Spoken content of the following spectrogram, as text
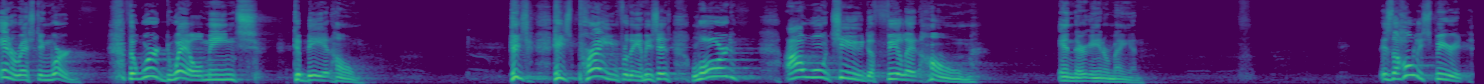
Interesting word. The word dwell means to be at home. He's, he's praying for them. He says, Lord, I want you to feel at home in their inner man. Is the Holy Spirit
